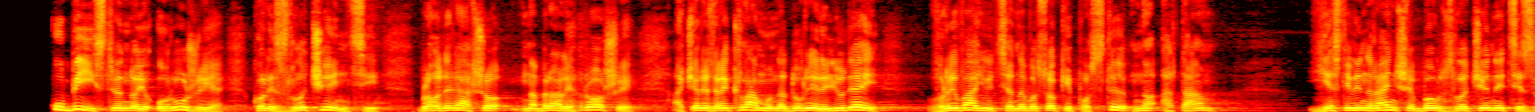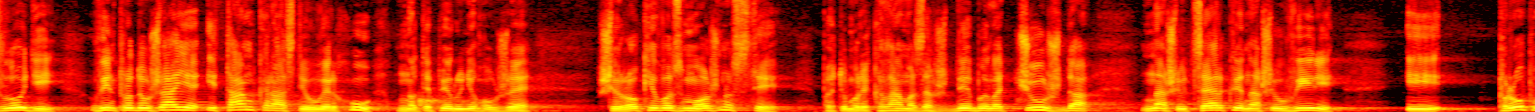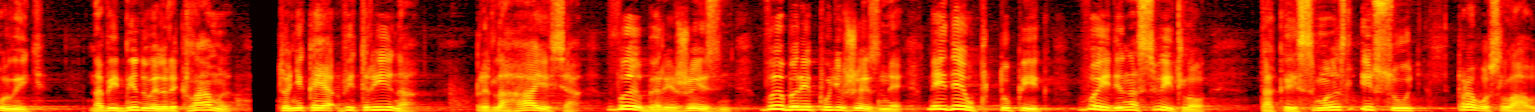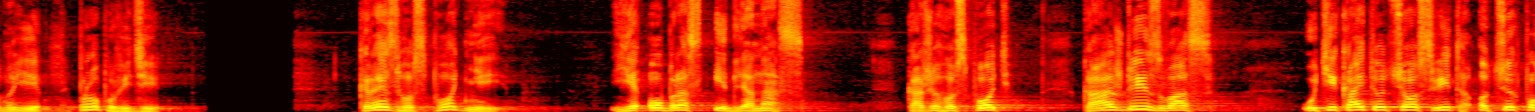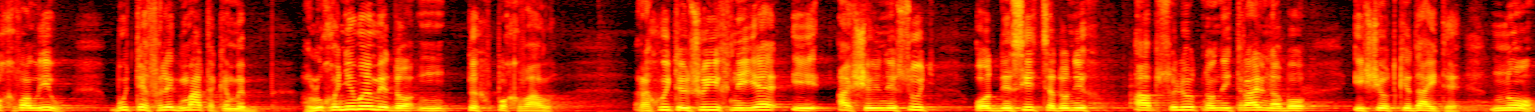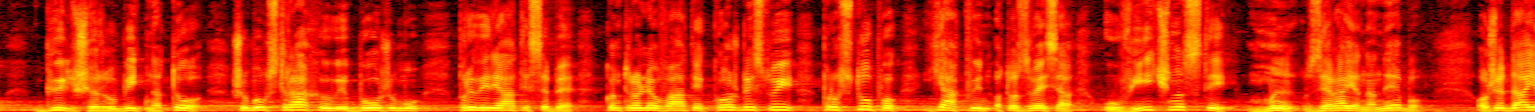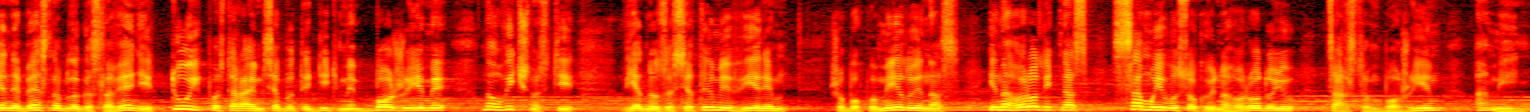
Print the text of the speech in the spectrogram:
убійственне оружие, коли злочинці, благодаря що набрали гроші, а через рекламу надурили людей, вриваються на високі пости. Ну а там, якщо він раніше був злочинець і злодій, він продовжує і там красти вверху, але тепер у нього вже широкі можливості. Тому реклама завжди була чужда нашій церкві, нашій вірі. І проповідь, на відміну від реклами, то некая вітрина предлагається, вибери жизнь, вибери путь жизни, не йди в тупік, вийди на світло. Такий смисл і суть православної проповіді. Крест Господній є образ і для нас. Каже Господь, кожен з вас утікайте від цього світа, від цих похвалів, будьте флегматиками, глухонімими до тих похвал. Рахуйте, що їх не є, і, а що й несуть, однесіться до них абсолютно нейтрально або і ще відкидайте. Но більше робіть на то, щоб у страхові Божому перевіряти себе, контролювати кожний свій проступок, як він отозвеся у вічності. Ми, взирає на небо, ожидає небесне благословення, і тут постараємося бути дітьми Божіїми на вічності, в'єдно з святими віримо, що Бог помилує нас і нагородить нас самою високою нагородою Царством Божиїм. Амінь.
